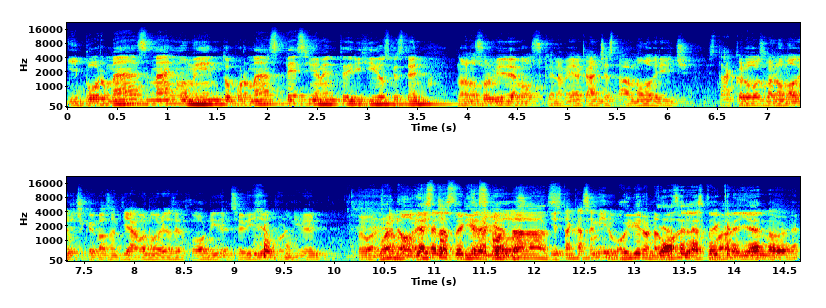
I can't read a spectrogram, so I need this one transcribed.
Y por más mal momento, por más pésimamente dirigidos que estén, no nos olvidemos que en la media cancha está Modric, está Kroos. Bueno, Modric que para Santiago no debería ser jugador ni del Sevilla por el nivel. Pero bueno, Bueno, está ya Modric, se la estoy 10 creyendo. y está Casemiro. Hoy vieron a Ya Modric se la estoy jugar. creyendo, ¿eh?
